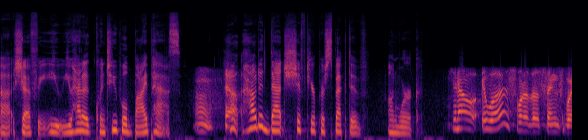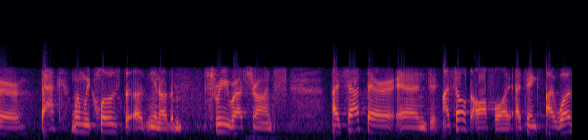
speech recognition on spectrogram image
uh, Chef. You, you had a quintuple bypass. Mm, yeah. How, how did that shift your perspective on work? You know, it was one of those things where back when we closed, the, uh, you know, the three restaurants, I sat there and I felt awful. I, I think I was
